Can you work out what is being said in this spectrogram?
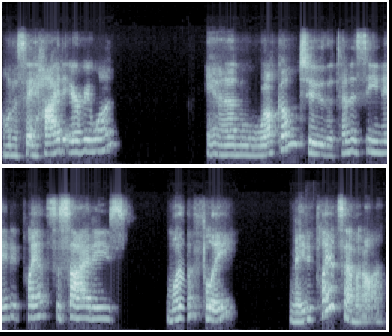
I want to say hi to everyone and welcome to the Tennessee Native Plant Society's monthly Native Plant Seminar.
